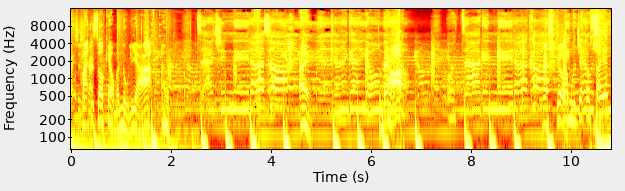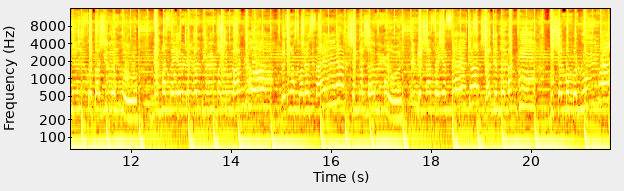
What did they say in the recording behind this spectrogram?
来试试。But it's okay，我们努力啊！抬起你的头，哎，看看有准没有备好我打给你的 call。Let's go。Kamu cakap saya kecil sebab videoku Nama saya cakap tinggi macam nó xóa ra sai lắm Chẳng còn lời mùi. Macam lelaki? Bukan dapat rumah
